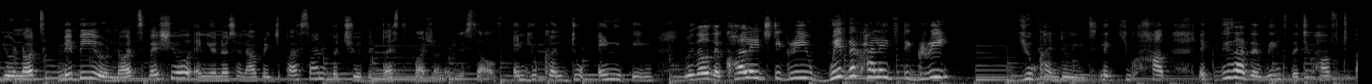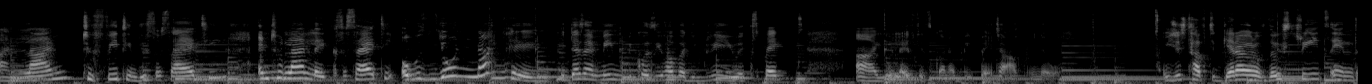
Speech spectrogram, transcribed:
you're not maybe you're not special and you're not an average person but you're the best version of yourself. And you can do anything. Without the college degree with the college degree you can do it. Like you have like these are the things that you have to unlearn to fit in this society and to learn like society owes you nothing. It doesn't mean because you have a degree you expect uh, your life is gonna be better no you just have to get out of those streets and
